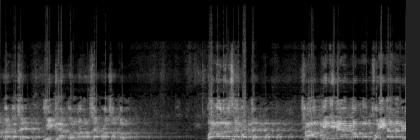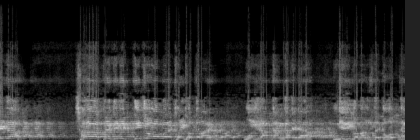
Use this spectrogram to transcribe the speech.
আপনার কাছে হিটলার কোন মাদ্রাসায় পড়া ছাত্র কোন মাদ্রাসায় পড়তেন? সারা পৃথিবীর এক নম্বর খনি তার নাম হিটলার। সারা পৃথিবীর দ্বিতীয় নম্বরে খনি ধরতে পারেন। গুজরাট দাঙ্গাতে যারা নিরীহ মানুষদেরকে হত্যা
